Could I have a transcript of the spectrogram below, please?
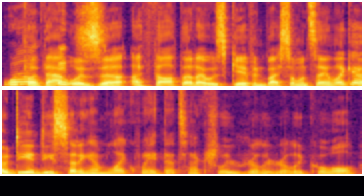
Well, but that it's- was a, a thought that I was given by someone saying like, "Oh, D and D setting." I'm like, "Wait, that's actually really really cool."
